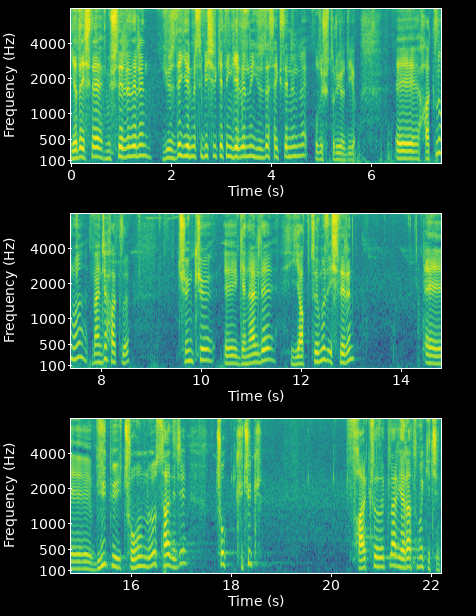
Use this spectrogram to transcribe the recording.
Ya da işte müşterilerin yüzde yirmisi bir şirketin gelirinin yüzde seksenini oluşturuyor diyor. E, haklı mı? Bence haklı. Çünkü e, genelde yaptığımız işlerin e, büyük bir çoğunluğu sadece çok küçük farklılıklar yaratmak için.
